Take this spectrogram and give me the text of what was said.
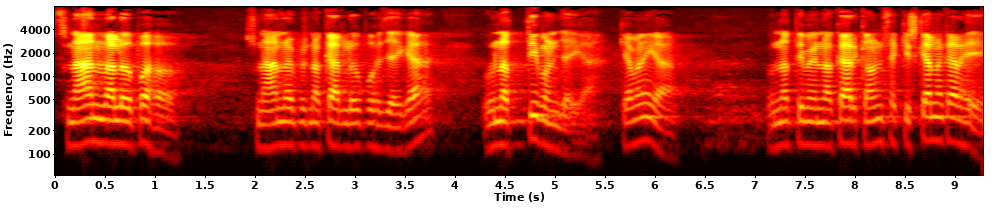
स्नान न लोप हो। स्नान नकार लोप हो जाएगा? उन्नति बन जाएगा। क्या बनेगा? उन्नति में नकार कौन सा? किसका नकार है?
